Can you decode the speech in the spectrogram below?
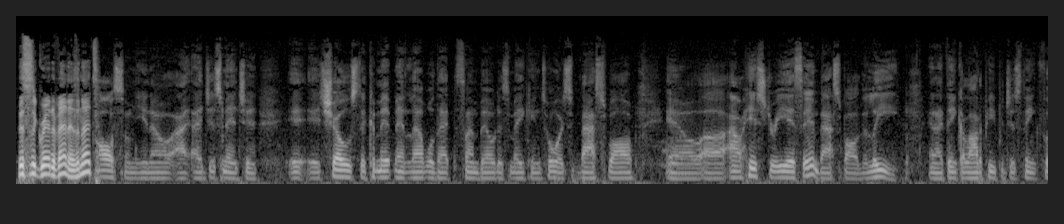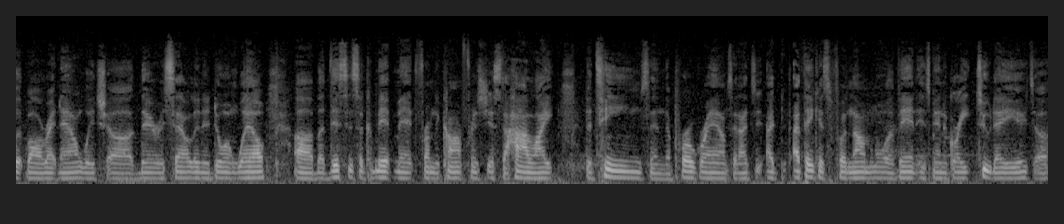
this is a great event, isn't it? Awesome. You know, I, I just mentioned it, it, shows the commitment level that the Sun Belt is making towards basketball. You know, uh, our history is in basketball, the league, and I think a lot of people just think football right now, which uh, they're excelling and doing well. Uh, but this is a commitment from the conference just to highlight the teams and the programs, and I, I, I think it's a phenomenal event. It's been a great two days uh,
